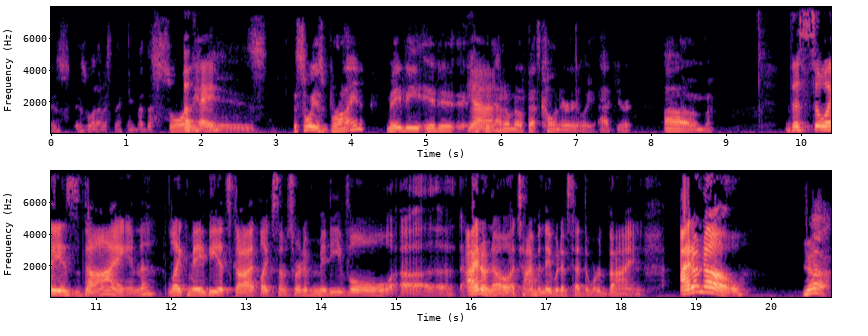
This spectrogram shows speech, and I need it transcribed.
is is what I was thinking, but the soy Okay. is the soy is brine. Maybe it is. Yeah. I don't know if that's culinarily accurate. Um, The soy is thine. Like maybe it's got like some sort of medieval, uh, I don't know, a time when they would have said the word thine. I don't know. yeah,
